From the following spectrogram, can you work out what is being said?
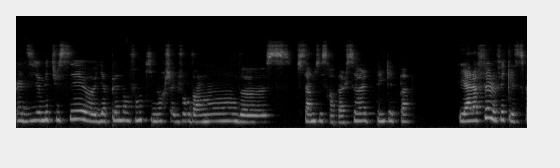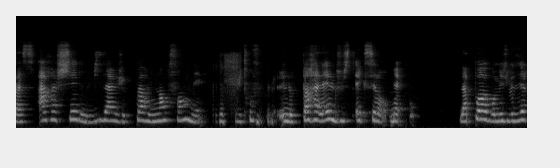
Elle dit Mais tu sais, euh, il y a plein d'enfants qui meurent chaque jour dans le monde. Euh, Sam, ce sera pas le seul, t'inquiète pas. Et à la fin, le fait qu'elle se fasse arracher le visage par une enfant, mais je trouve le parallèle juste excellent. Mais la pauvre, mais je veux dire,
